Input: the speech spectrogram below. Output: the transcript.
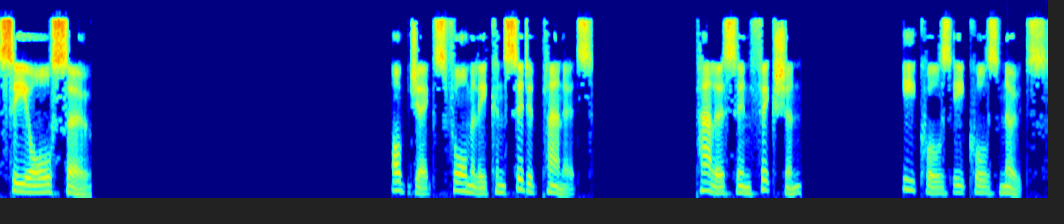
See also Objects formerly considered planets. Pallas in fiction. Notes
